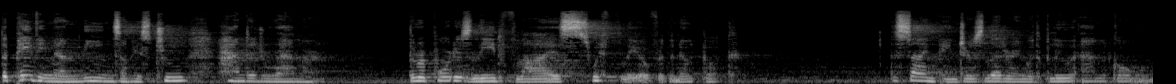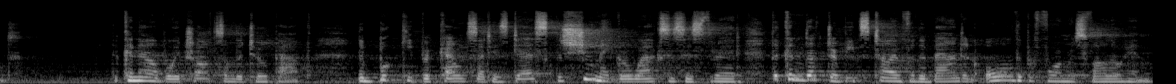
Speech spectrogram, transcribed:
The paving man leans on his two-handed rammer. The reporter's lead flies swiftly over the notebook. The sign painter's lettering with blue and gold. The canal boy trots on the towpath. The bookkeeper counts at his desk. The shoemaker waxes his thread. The conductor beats time for the band, and all the performers follow him.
